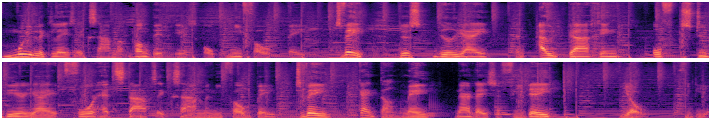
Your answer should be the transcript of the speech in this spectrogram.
moeilijk leesexamen, want dit is op niveau B2. Dus wil jij een uitdaging of studeer jij voor het staatsexamen niveau B2? Kijk dan mee naar deze video. Yo, video.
